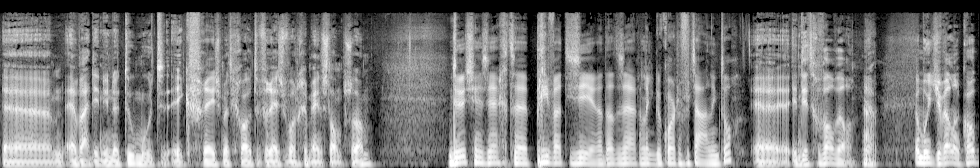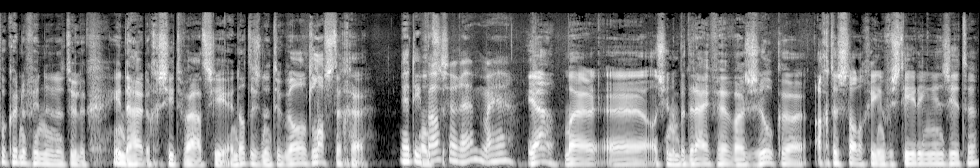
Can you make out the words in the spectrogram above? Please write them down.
en waar dit nu naartoe moet, ik vrees met grote vrees voor de gemeente Amsterdam. Dus jij zegt uh, privatiseren, dat is eigenlijk de korte vertaling, toch? Uh, in dit geval wel. Ja. Dan moet je wel een koper kunnen vinden, natuurlijk, in de huidige situatie. En dat is natuurlijk wel het lastige. Ja, die was er, hè? Maar ja. Ja, maar uh, als je een bedrijf hebt waar zulke achterstallige investeringen in zitten.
